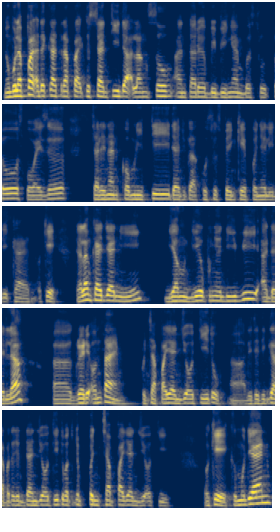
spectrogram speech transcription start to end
Nombor 8, adakah terdapat kesan tidak langsung antara bimbingan berstruktur, supervisor, jalinan komuniti dan juga khusus bengkel penyelidikan? Okey, dalam kajian ni yang dia punya DV adalah uh, graded on time, pencapaian GOT tu. Uh, dia tertinggal patutnya dan GOT tu patutnya pencapaian GOT. Okey, kemudian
